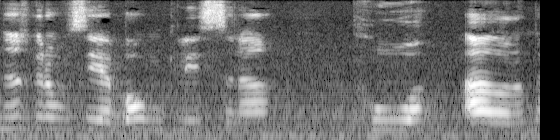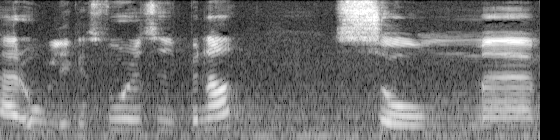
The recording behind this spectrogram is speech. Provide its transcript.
nu ska de få se bakom kulisserna på alla de här olika storytyperna som, eh,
